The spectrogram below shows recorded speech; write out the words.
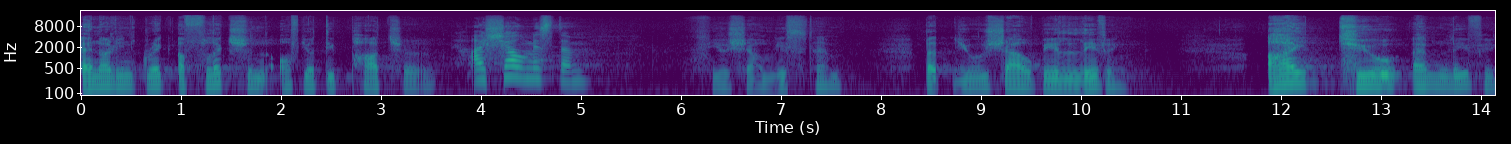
and are in great affliction of your departure. I shall miss them. You shall miss them, but you shall be living. I too am living,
